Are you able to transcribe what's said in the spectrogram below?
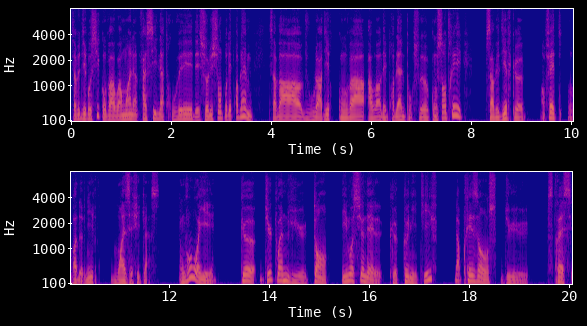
Ça veut dire aussi qu'on va avoir moins facile à trouver des solutions pour des problèmes. Ça va vouloir dire qu'on va avoir des problèmes pour se concentrer. Ça veut dire que, en fait, on va devenir moins efficace. Donc vous voyez que du point de vue tant émotionnel que cognitif, la présence du stress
